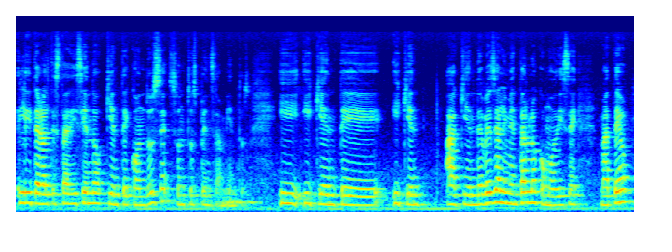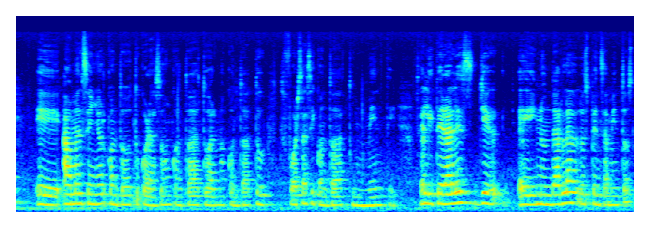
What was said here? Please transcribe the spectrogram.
literal te está diciendo, quien te conduce son tus pensamientos. Y, y, quien te, y quien, a quien debes de alimentarlo, como dice Mateo, eh, ama al Señor con todo tu corazón, con toda tu alma, con todas tus fuerzas y con toda tu mente. O sea, literal es eh, inundar los pensamientos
